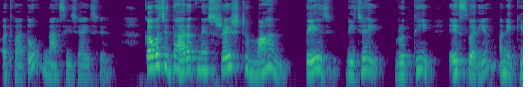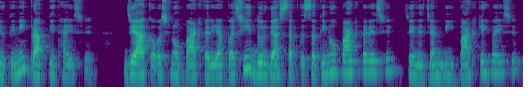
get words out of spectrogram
અથવા તો નાસી જાય છે. કવચ ધારકને શ્રેષ્ઠ માન તેજ, વિજય, વૃદ્ધિ, ઐશ્વર્ય અને કીર્તિની પ્રાપ્તિ થાય છે. જે આ કવચનો પાઠ કર્યા પછી દુર્ગા સપ્તસતીનો પાઠ કરે છે, જેને ચંડી પાઠ કહેવાય છે.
